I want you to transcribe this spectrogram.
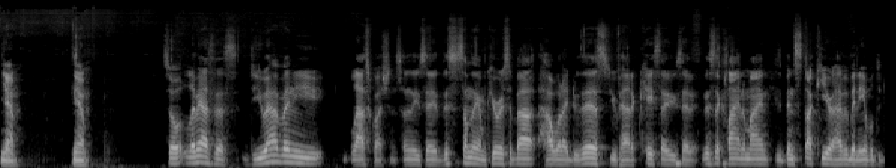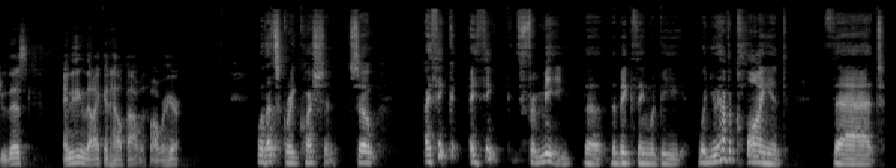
Yeah. Yeah. So let me ask this. Do you have any last questions? Something you say, this is something I'm curious about. How would I do this? You've had a case that you said, this is a client of mine. He's been stuck here. I haven't been able to do this. Anything that I could help out with while we're here? Well, that's a great question. So I think, I think for me, the, the big thing would be when you have a client that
